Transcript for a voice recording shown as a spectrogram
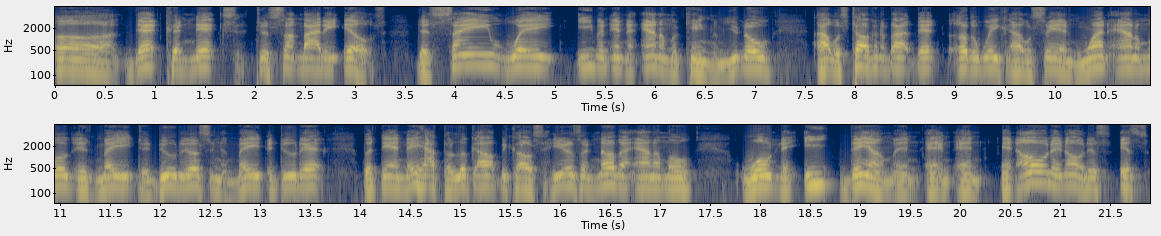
uh, that connects to somebody else. The same way, even in the animal kingdom. You know, I was talking about that other week. I was saying one animal is made to do this and made to do that, but then they have to look out because here's another animal wanting to eat them, and and and and on and on. It's it's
